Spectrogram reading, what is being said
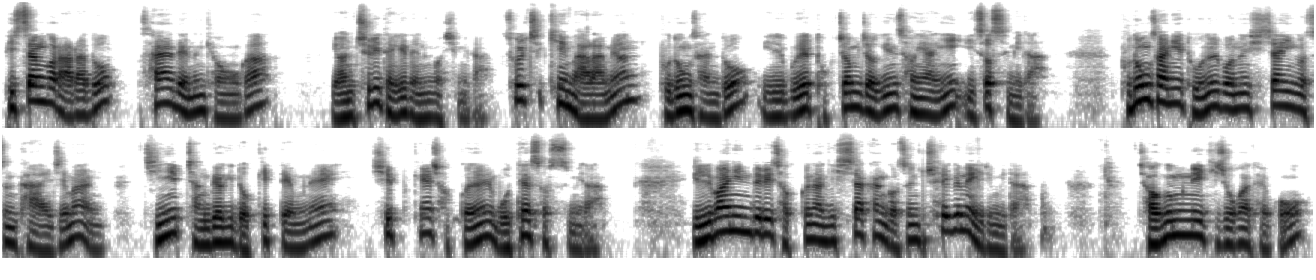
비싼 걸 알아도 사야 되는 경우가 연출이 되게 되는 것입니다. 솔직히 말하면 부동산도 일부의 독점적인 성향이 있었습니다. 부동산이 돈을 버는 시장인 것은 다 알지만 진입 장벽이 높기 때문에 쉽게 접근을 못했었습니다. 일반인들이 접근하기 시작한 것은 최근의 일입니다. 저금리 기조가 되고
